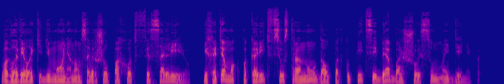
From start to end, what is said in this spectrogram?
Во главе Лакедемонян он совершил поход в Фессалию, и хотя мог покорить всю страну, дал подкупить себя большой суммой денег.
